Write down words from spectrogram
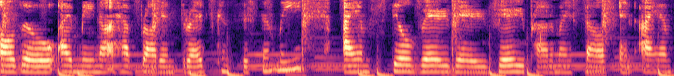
Although I may not have brought in threads consistently, I am still very, very, very proud of myself and I am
